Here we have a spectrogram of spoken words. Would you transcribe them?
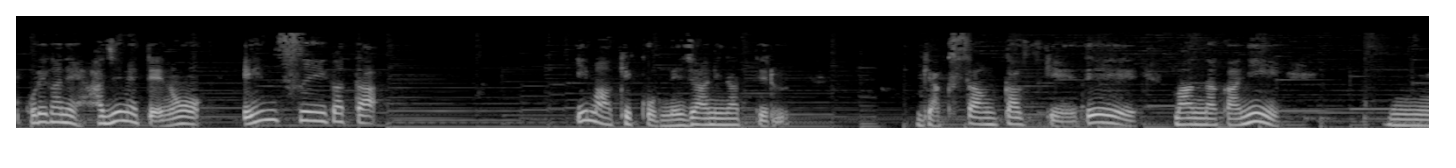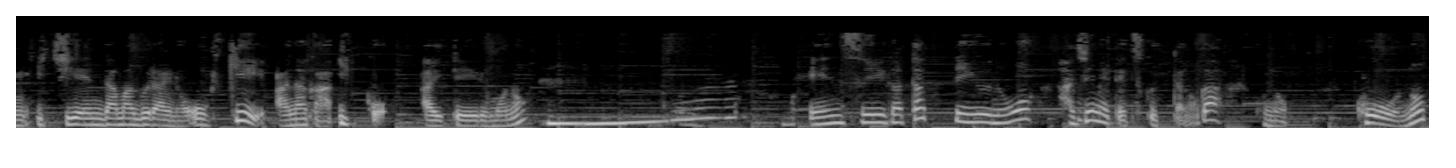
ーこれがね、初めての円錐型。今結構メジャーになってる逆三角形で、真ん中に、うん、1円玉ぐらいの大きい穴が1個開いているもの。円錐型っていうのを初めて作ったのが、このコーノ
